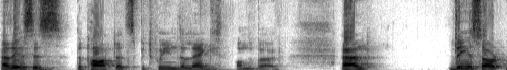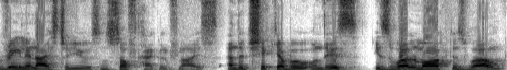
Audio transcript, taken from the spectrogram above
and this is the part that's between the leg on the bird. And these are really nice to use on soft hackle flies, and the chickabou on this is well marked as well,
